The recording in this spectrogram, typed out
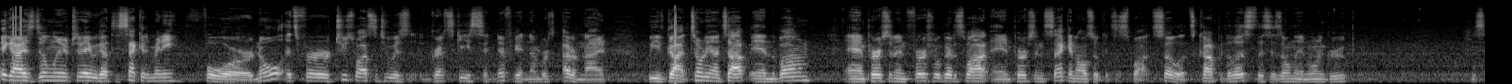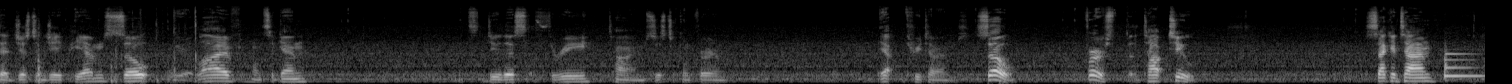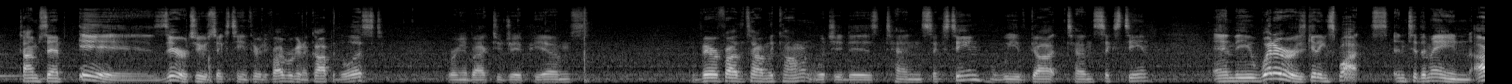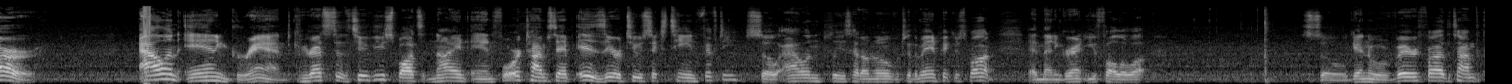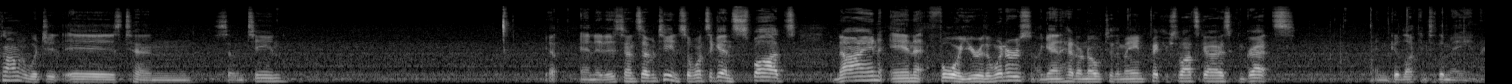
Hey guys, Dylan here. Today we got the second mini for Noel. It's for two spots into his Gretzky significant numbers out of nine. We've got Tony on top and the bottom, and person in first will get a spot, and person second also gets a spot. So let's copy the list. This is only in one group. He said just in JPM, so we are live once again. Let's do this three times just to confirm. Yep, three times. So, first, the top two. Second time, timestamp is 021635. We're going to copy the list, bring it back to JPMs, verify the time of the comment, which it is 1016. We've got 1016. And the winner is getting spots into the main are Alan and Grant. Congrats to the two of you. Spots 9 and 4. Timestamp is 021650. So, Alan, please head on over to the main, pick your spot, and then Grant, you follow up. So, again, we'll verify the time of the comment, which it is 1017. Yep, and it is 1017. So, once again, spots 9 and 4. You're the winners. Again, head on over to the main. Pick your spots, guys. Congrats. And good luck into the main.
